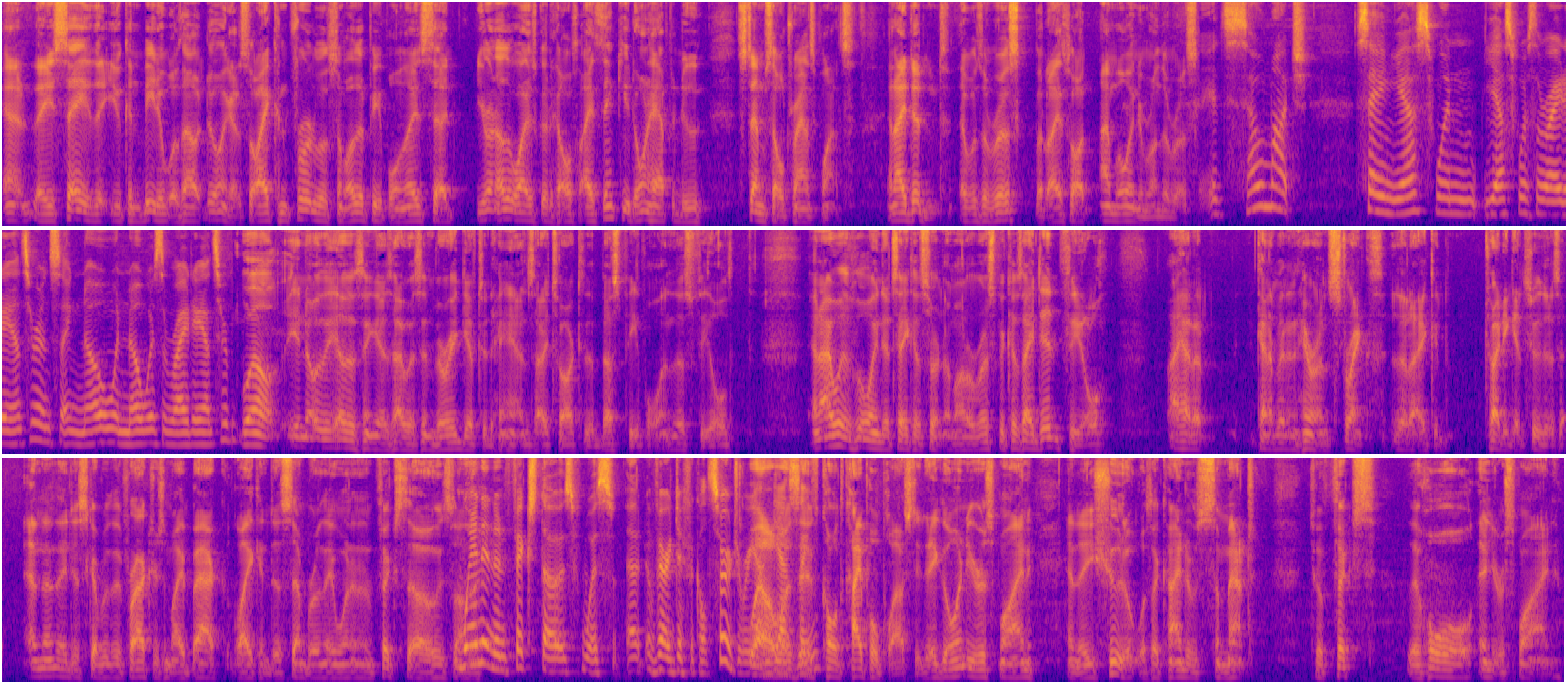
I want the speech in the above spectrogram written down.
And they say that you can beat it without doing it. So I conferred with some other people, and they said, "You're in otherwise good health. I think you don't have to do stem cell transplants." And I didn't. It was a risk, but I thought I'm willing to run the risk. It's so much saying yes when yes was the right answer and saying no when no was the right answer. Well, you know, the other thing is I was in very gifted hands. I talked to the best people in this field. And I was willing to take a certain amount of risk because I did feel I had a kind of an inherent strength that I could try to get through this. And then they discovered the fractures in my back, like in December, and they went in and fixed those. Went in and fixed those was a very difficult surgery, well, I'm guessing. it's called kyphoplasty. They go into your spine and they shoot it with a kind of cement to fix the hole in your spine.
